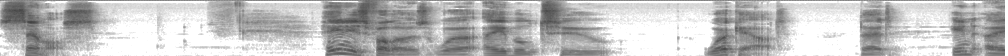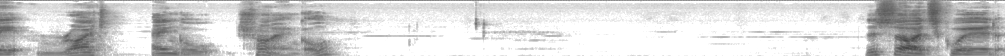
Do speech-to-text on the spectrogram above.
Samos. He and his followers were able to work out that in a right angle triangle, this side squared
